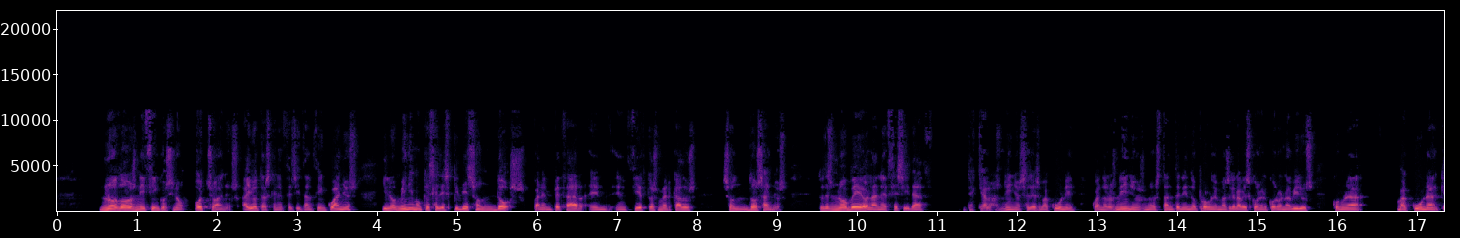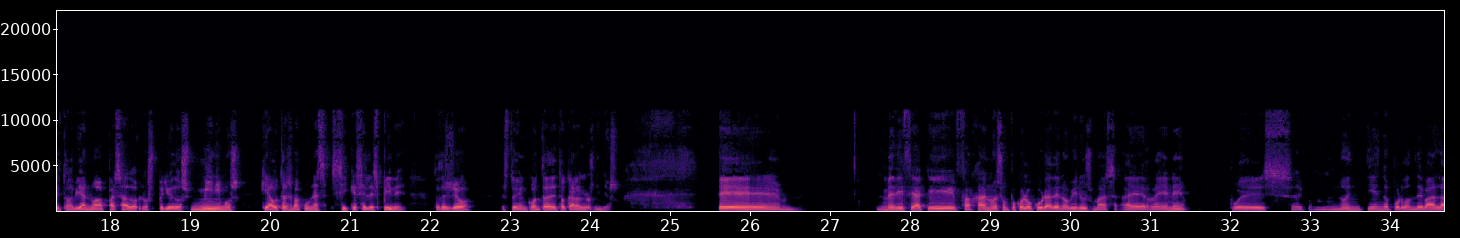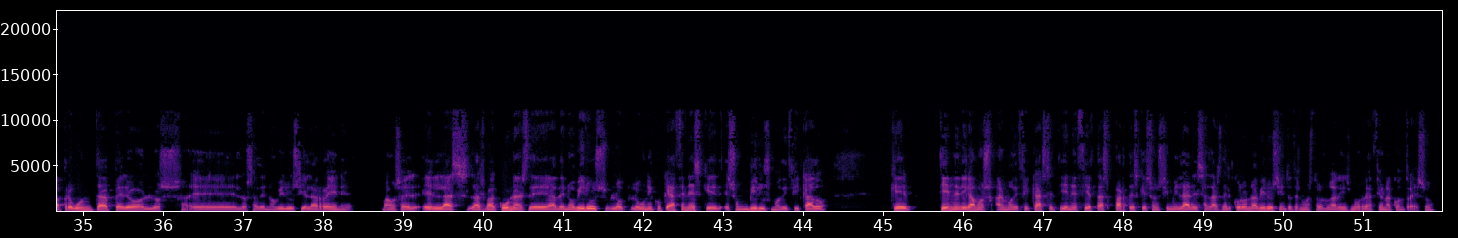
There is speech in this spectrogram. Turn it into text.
No dos ni cinco, sino ocho años. Hay otras que necesitan cinco años y lo mínimo que se les pide son dos. Para empezar, en, ciertos mercados son dos años. Entonces, no veo la necesidad de que a los niños se les vacune cuando los niños no están teniendo problemas graves con el coronavirus con una vacuna que todavía no ha pasado los periodos mínimos que a otras vacunas sí que se les pide. Entonces yo estoy en contra de tocar a los niños. Eh, me dice aquí, Farhan, ¿no es un poco locura adenovirus más ARN? Pues eh, no entiendo por dónde va la pregunta, pero los, eh, los adenovirus y el ARN. Vamos a ver, en las, las vacunas de adenovirus lo, lo único que hacen es que es un virus modificado que tiene, digamos, al modificarse, tiene ciertas partes que son similares a las del coronavirus y entonces nuestro organismo reacciona contra eso.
